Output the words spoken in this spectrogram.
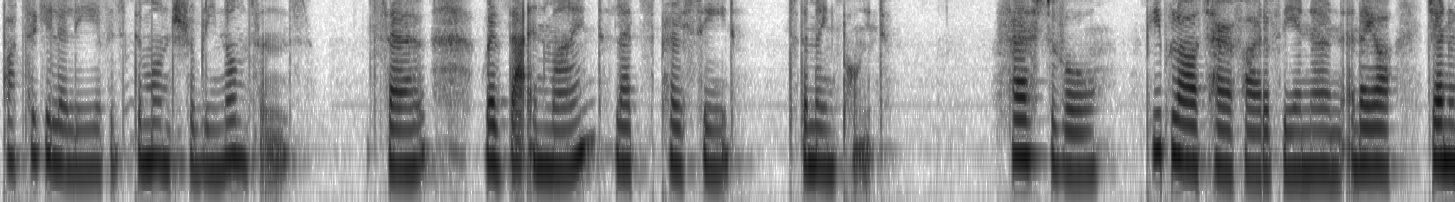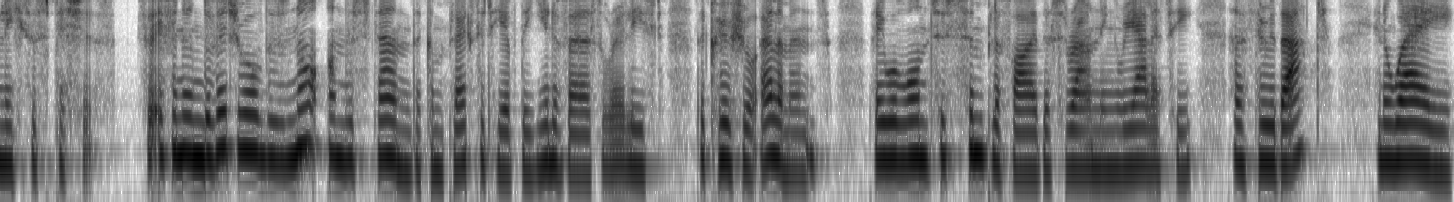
particularly if it's demonstrably nonsense. So, with that in mind, let's proceed to the main point. First of all, people are terrified of the unknown and they are generally suspicious. So, if an individual does not understand the complexity of the universe, or at least the crucial elements, they will want to simplify the surrounding reality and through that, in a way,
